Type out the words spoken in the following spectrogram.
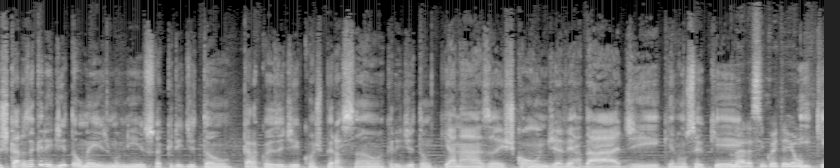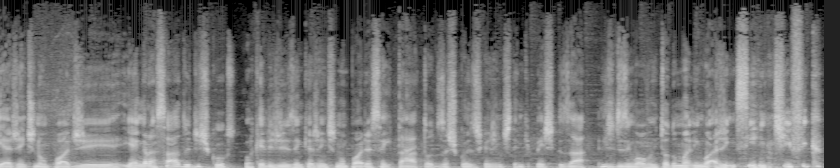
os caras acreditam mesmo nisso, acreditam aquela coisa de conspiração, acreditam que a NASA esconde a verdade e que não sei o quê. Não era 51? E que a gente não pode. E é engraçado o discurso, porque eles dizem que a gente não pode aceitar todas as coisas que a gente tem que pesquisar. Eles desenvolvem toda uma linguagem científica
